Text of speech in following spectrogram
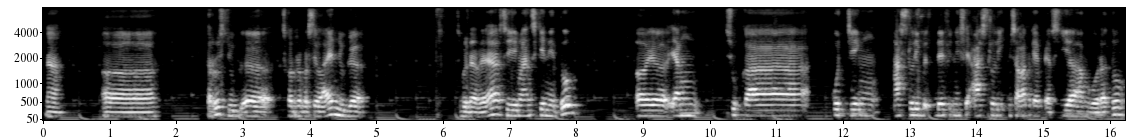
Nah, uh, terus juga kontroversi lain juga sebenarnya si Manskin itu uh, yang suka kucing asli definisi asli misalkan kayak Persia, Anggora tuh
